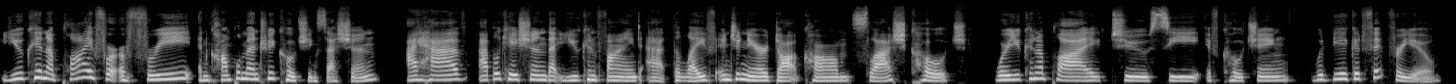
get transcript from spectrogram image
You can apply for a free and complimentary coaching session. I have application that you can find at thelifeengineer.com slash coach where you can apply to see if coaching would be a good fit for you.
